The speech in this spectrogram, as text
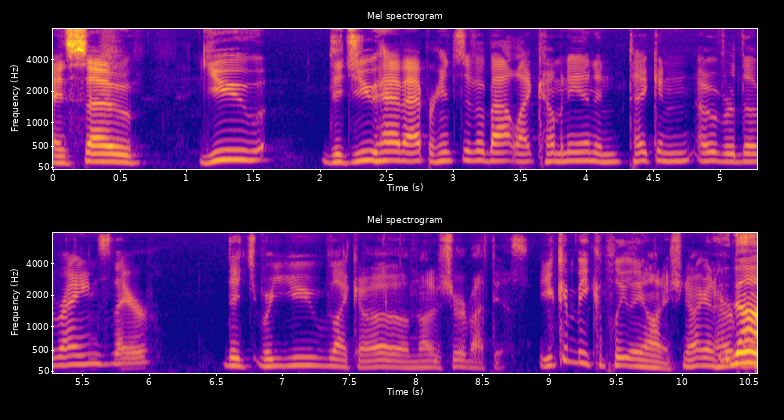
And so you did you have apprehensive about like coming in and taking over the reins there? Did were you like, oh, I'm not sure about this? You can be completely honest. You're not gonna hurt. No,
